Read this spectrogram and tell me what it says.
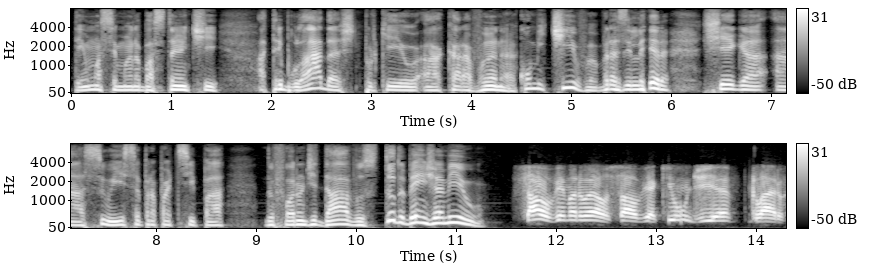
Tem uma semana bastante atribulada, porque a caravana comitiva brasileira chega à Suíça para participar do Fórum de Davos. Tudo bem, Jamil? Salve, Emanuel. Salve. Aqui um dia, claro,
